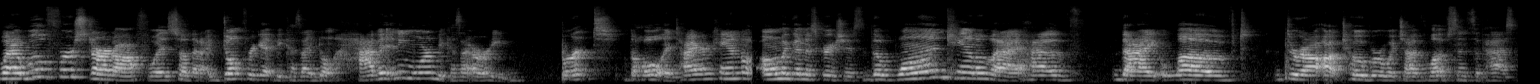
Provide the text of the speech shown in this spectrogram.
What I will first start off with so that I don't forget because I don't have it anymore because I already burnt the whole entire candle. Oh my goodness gracious. The one candle that I have that I loved throughout October, which I've loved since the past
